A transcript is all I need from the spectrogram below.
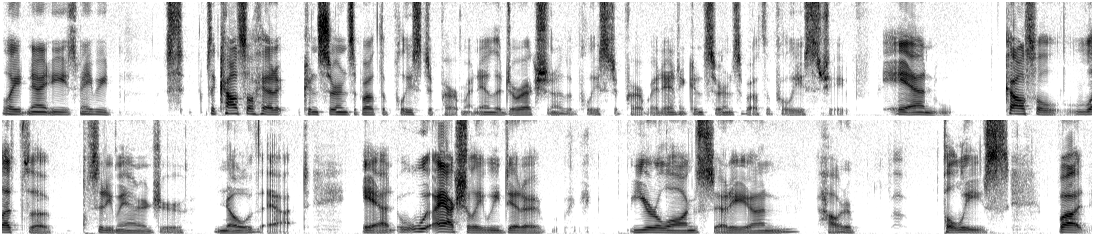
late 90s, maybe the council had concerns about the police department and the direction of the police department, and concerns about the police chief. And council let the city manager know that. And w actually, we did a year long study on how to police, but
